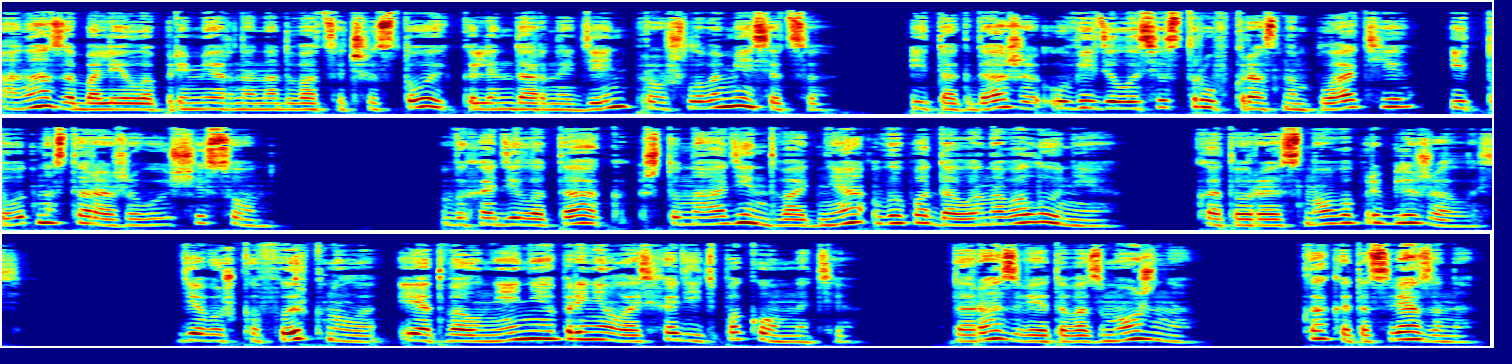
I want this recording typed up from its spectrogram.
Она заболела примерно на 26-й календарный день прошлого месяца, и тогда же увидела сестру в красном платье и тот настораживающий сон. Выходило так, что на один-два дня выпадало новолуние, которое снова приближалось. Девушка фыркнула и от волнения принялась ходить по комнате. Да разве это возможно? Как это связано?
